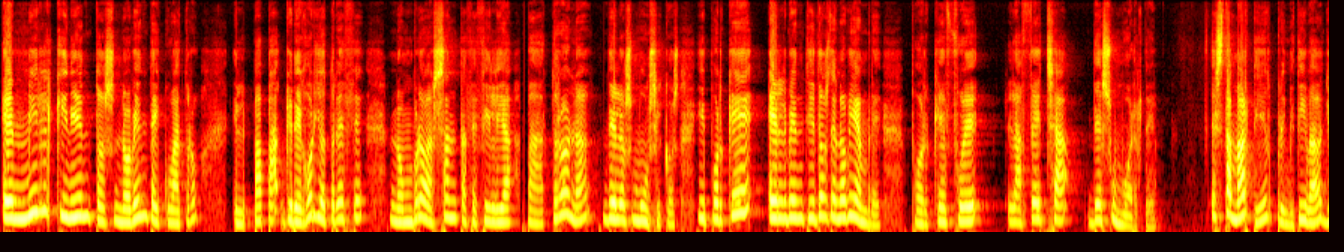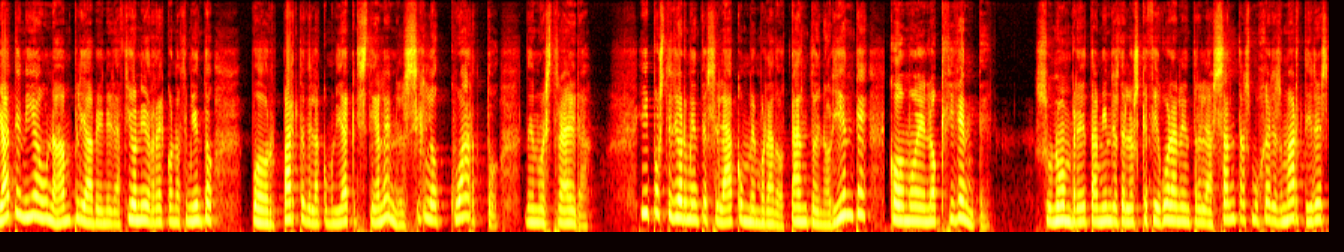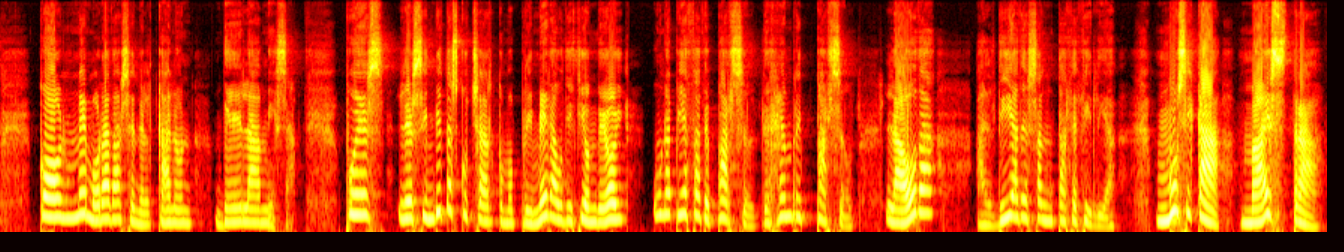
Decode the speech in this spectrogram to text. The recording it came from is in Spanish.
En 1594, el Papa Gregorio XIII nombró a Santa Cecilia patrona de los músicos. ¿Y por qué el 22 de noviembre? Porque fue la fecha de su muerte. Esta mártir primitiva ya tenía una amplia veneración y reconocimiento por parte de la comunidad cristiana en el siglo IV de nuestra era y posteriormente se la ha conmemorado tanto en Oriente como en Occidente. Su nombre también es de los que figuran entre las santas mujeres mártires conmemoradas en el canon de la misa. Pues les invito a escuchar como primera audición de hoy una pieza de Parcel, de Henry Parcel, la Oda al Día de Santa Cecilia. Música maestra.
